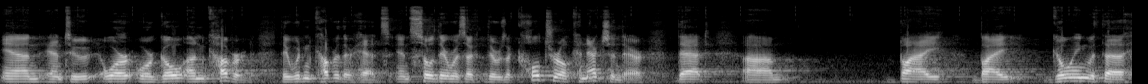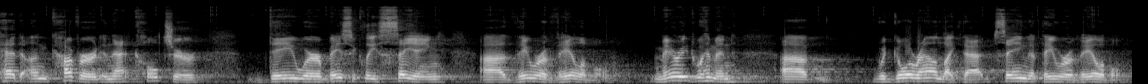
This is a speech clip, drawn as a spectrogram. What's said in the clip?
and, and to, or, or go uncovered. They wouldn't cover their heads. And so there was a, there was a cultural connection there that um, by, by going with the head uncovered in that culture, they were basically saying uh, they were available. Married women uh, would go around like that, saying that they were available.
